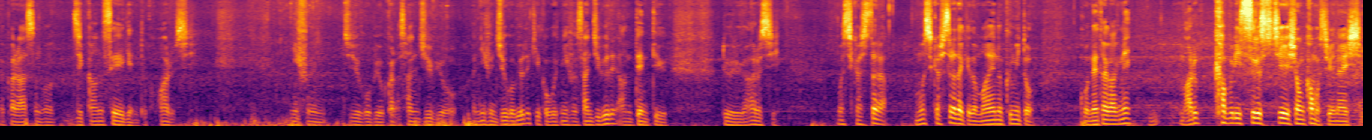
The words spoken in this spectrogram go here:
だからその時間制限とかもあるし2分15秒から30秒2分15秒で結構2分30秒で暗転っていうルールがあるしもしかしたらもしかしたらだけど前の組とこうネタがね丸かぶりするシチュエーションかもしれないし。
